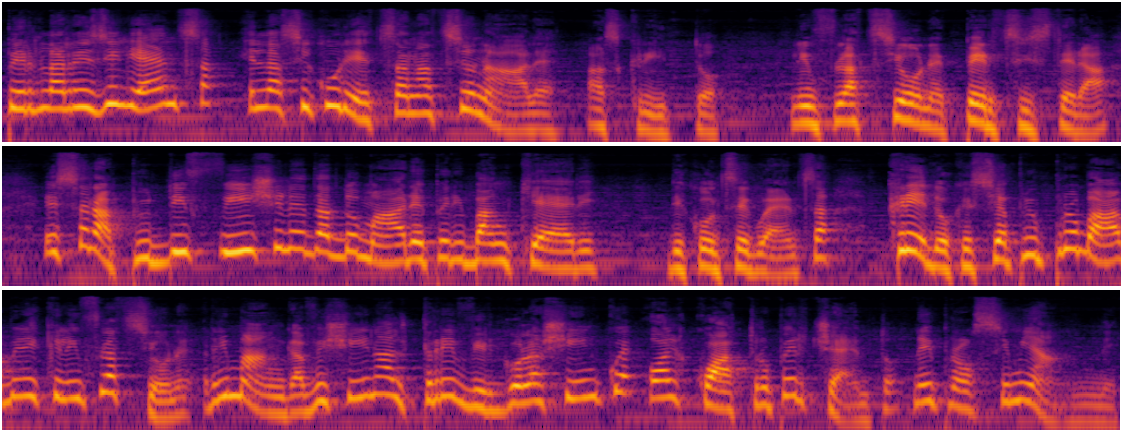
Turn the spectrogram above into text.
per la resilienza e la sicurezza nazionale, ha scritto. L'inflazione persisterà e sarà più difficile da domare per i banchieri. Di conseguenza, credo che sia più probabile che l'inflazione rimanga vicina al 3,5 o al 4% nei prossimi anni.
